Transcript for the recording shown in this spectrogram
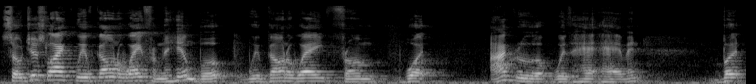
So just like we've gone away from the hymn book, we've gone away from what I grew up with ha- having, but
